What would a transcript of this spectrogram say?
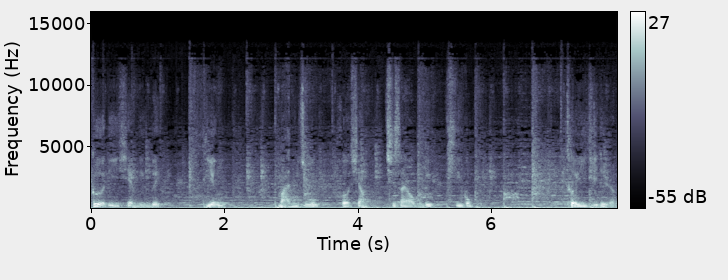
各地宪兵队应满足和向七三幺部队提供特一级的任务，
